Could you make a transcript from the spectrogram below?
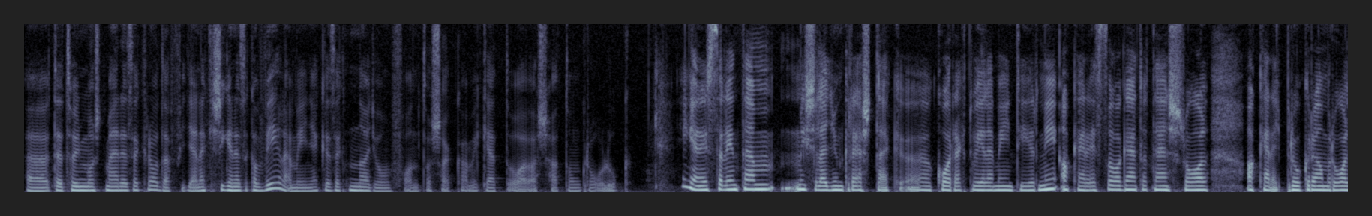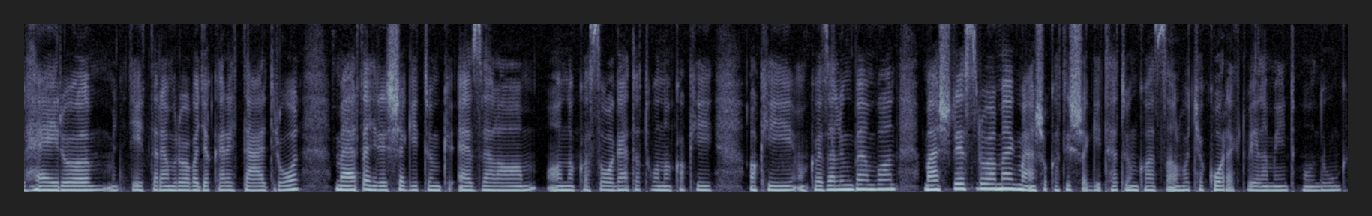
Tehát, hogy most már ezekre odafigyelnek, és igen, ezek a vélemények, ezek nagyon fontosak, amiket olvashatunk róluk. Igen, és szerintem mi se legyünk restek korrekt véleményt írni, akár egy szolgáltatásról, akár egy programról, helyről, vagy egy étteremről, vagy akár egy tárgyról, mert egyrészt segítünk ezzel a, annak a szolgáltatónak, aki, aki a közelünkben van, másrésztről meg másokat is segíthetünk azzal, hogyha korrekt véleményt mondunk.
